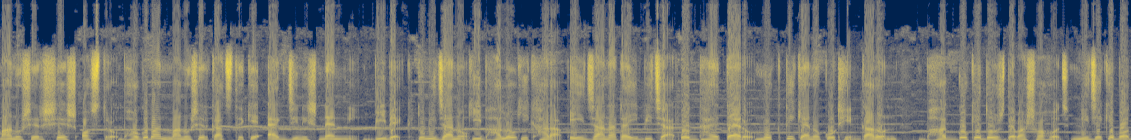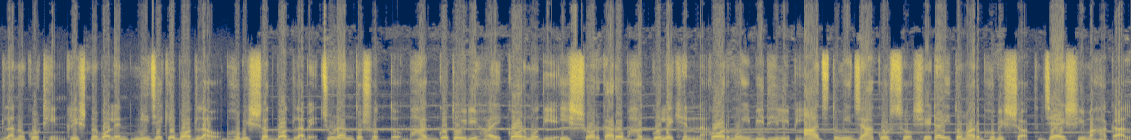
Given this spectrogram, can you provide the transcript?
মানুষের শেষ অস্ত্র। ভগবান মানুষের কাছ থেকে এক জিনিস নেননি, বিবেক। তুমি জানো কি ভালো, কি খারাপ। এই জানাটাই বিচার। অধ্যায় ১৩ মুক্তি কেন কঠিন? কারণ, ভাগ্যকে দোষ দেওয়া সহজ, নিজেকে বদলানো কঠিন। কৃষ্ণ বলেন, নিজেকে বদলাও, ভবিষ্যৎ বদলাবে। চূড়ান্ত সত্য, ভাগ্য তৈরি হয় কর্ম দিয়ে। ঈশ্বর কারও ভাগ্য লেখেন না, কর্মই বিধিলিপি। আজ তুমি যা করছ, সেটাই তোমার ভবিষ্যৎ। জয় শ্রী মহাকাল।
